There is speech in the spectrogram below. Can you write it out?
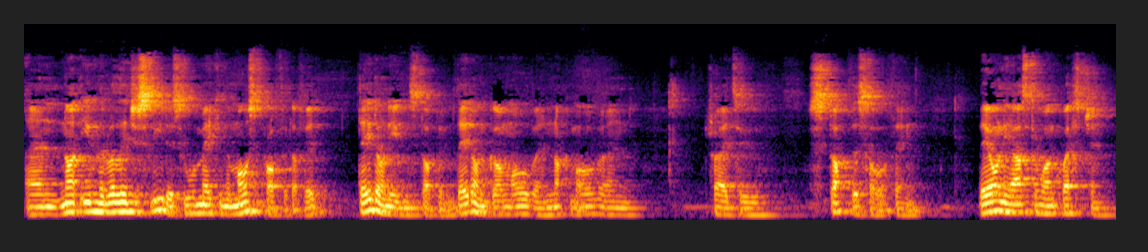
And not even the religious leaders who were making the most profit of it, they don't even stop him. They don't come over and knock him over and try to stop this whole thing. They only ask him one question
